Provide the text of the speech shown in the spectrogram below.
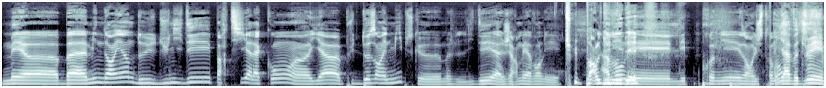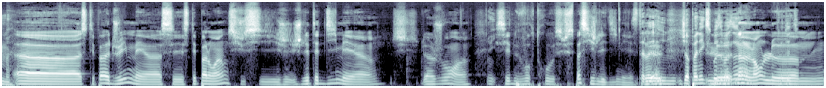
Mais euh, bah, mine de rien, d'une idée partie à la con euh, il y a plus de deux ans et demi, puisque l'idée a germé avant les, Tu parles d'une idée. les, les premiers enregistrements. You have a dream. Euh, c'était pas a dream, mais euh, c'était pas loin. Si, si- je je l'ai peut-être dit, mais euh, un jour, euh, Oui. essayer de vous retrouver. Je sais pas si je l'ai dit, mais. C'était une Japan Expo, le- ça non, non, non, le,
